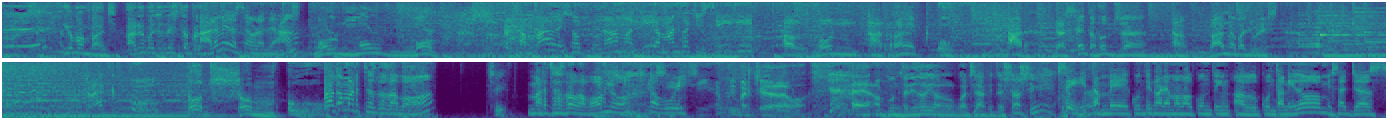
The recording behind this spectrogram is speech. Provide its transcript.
Doncs. Jo me'n vaig. Ara Ballonesta... Per... Ara m'he de seure allà. molt, molt, molt bones. Se'n va, deixa el programa aquí, en mans de qui sigui. El món a RAC1. Ara, de 7 a 12, amb Anna Ballonesta. RAC1. Tots som 1. Però que marxes de debò? Sí. Marxes de debò, no? Avui. Sí, avui marxo de debò. Eh, el contenidor i el WhatsApp i tot això, sí? Sí, també continuarem amb el, conten el contenidor, missatges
